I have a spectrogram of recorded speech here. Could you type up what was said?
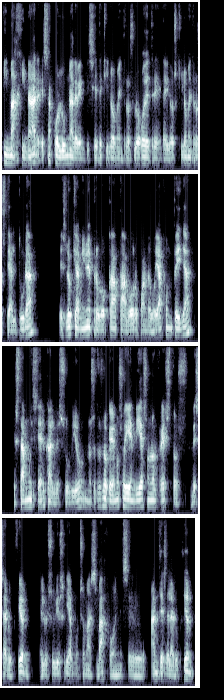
imaginar esa columna de 27 kilómetros, luego de 32 kilómetros de altura, es lo que a mí me provoca pavor cuando voy a Pompeya está muy cerca al Vesubio. Nosotros lo que vemos hoy en día son los restos de esa erupción. El Vesubio sería mucho más bajo en ese, antes de la erupción.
